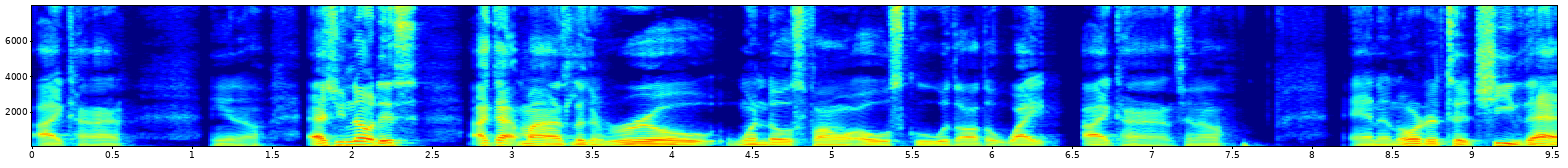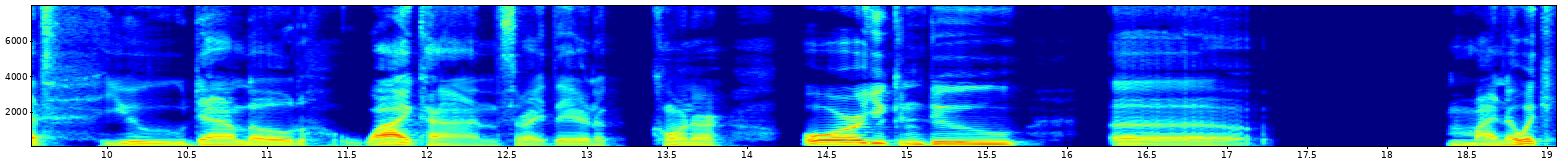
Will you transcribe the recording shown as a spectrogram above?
icon. You know, as you notice, I got mine's looking real Windows Phone old school with all the white icons. You know, and in order to achieve that, you download Ycons right there in the corner, or you can do uh Minoic.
